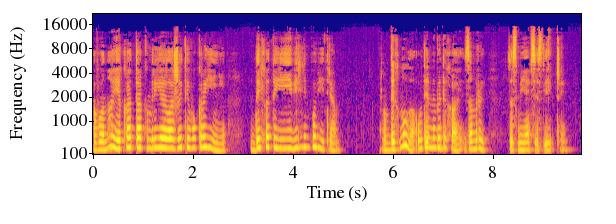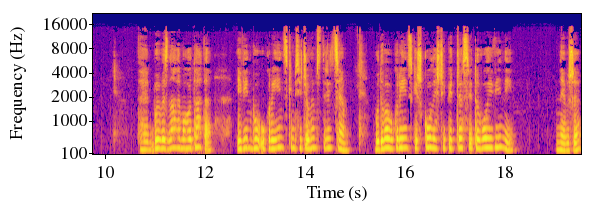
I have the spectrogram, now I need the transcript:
Вона, яка так мріяла жити в Україні, дихати її вільним повітрям. Вдихнула, от і не видихай, замри, засміявся слідчий. Та якби ви знали мого тата, і він був українським січовим стрільцем, будував українські школи ще під час світової війни. Невже?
